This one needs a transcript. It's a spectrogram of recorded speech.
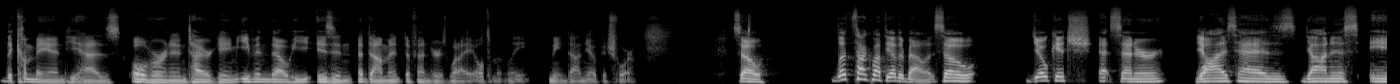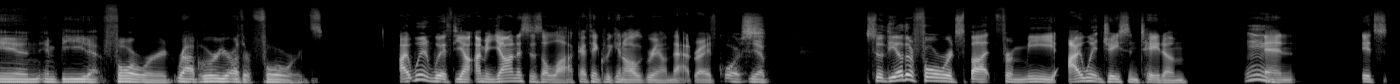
the command he has over an entire game, even though he isn't a dominant defender, is what I ultimately leaned on Jokic for. So let's talk about the other ballot. So Jokic at center. Yep. Wos has Giannis and Embiid at forward. Rob, who are your other forwards? I went with Gian- I mean Giannis is a lock. I think we can all agree on that, right? Of course. Yep. So the other forward spot for me, I went Jayson Tatum, Mm. and it's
